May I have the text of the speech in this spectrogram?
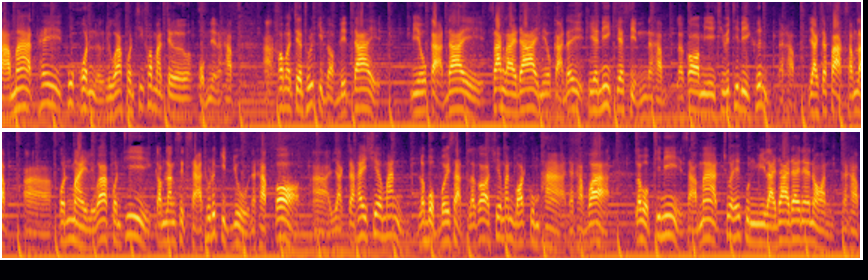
สามารถให้ผู้คนหรือว่าคนที่เข้ามาเจอผมเนี่ยนะครับเข้ามาเจอธุรกิจดอบดิสได้ มีโอกาสได้สร้างรายได้ มีโอกาสได้เคลียนี้เคียร์สินนะครับแล้วก็มีชีวิตที่ดีขึ้นนะครับอยากจะฝากสำหรับคนใหม่หรือว่าคนที่กำลังศึกษาธุรกิจอยู่นะครับก็อยากจะให้เชื่อมั่นระบบบริษัท แล้วก็เชื่อมั่นบอสกุมภานะครับว่าระบบที่นี่สามารถช่วยให้คุณมีรายได้ได้แน่นอนนะครับ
